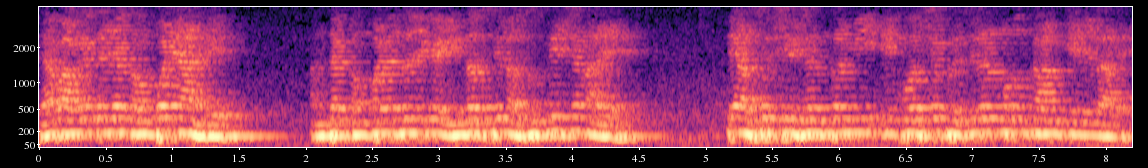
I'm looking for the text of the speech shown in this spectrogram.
या भागात ज्या कंपन्या आहेत आणि त्या कंपन्याचं जे काही इंडस्ट्रियल असोसिएशन आहे ते असोसिएशनचं मी एक वर्ष प्रेसिडेंट म्हणून काम केलेलं आहे.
